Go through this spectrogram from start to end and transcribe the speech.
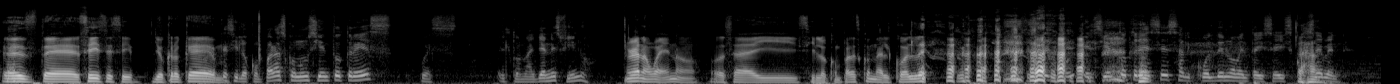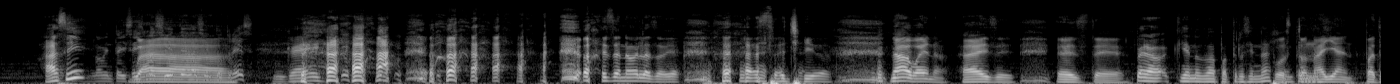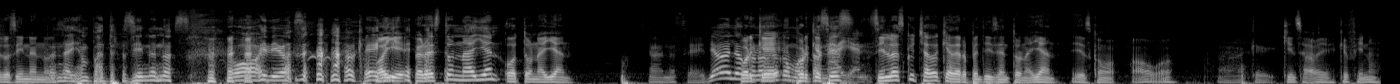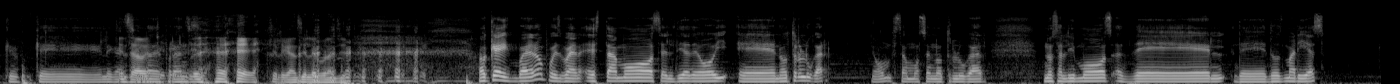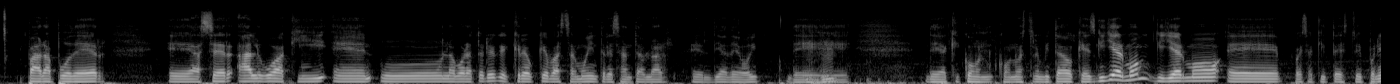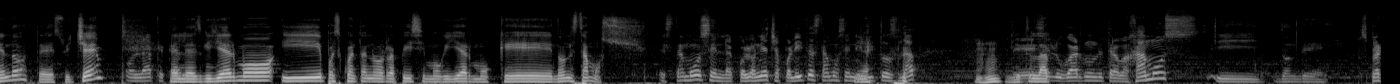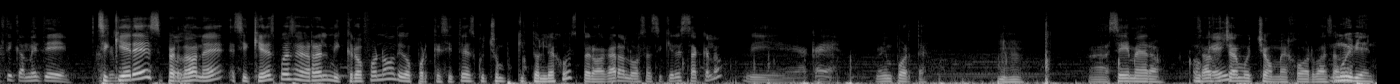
Este, sí, sí, sí. Yo creo que, Que si lo comparas con un 103, pues el Tonayan es fino. bueno, bueno, o sea, y si lo comparas con alcohol de... El, el 103 es alcohol de 96 con Ajá. 7. ¿Ah, sí? 96 más 7 da Guau. 103. Ok. Esa no me la sabía. Está chido. No, bueno, ay, sí. Este, Pero, ¿quién nos va a patrocinar? pues Entonces, Tonayan, patrocínanos. Tonayan, patrocínanos. ¡Ay, Dios! ok. Oye, ¿pero es Tonayan o Tonayan? Ah, no sé. Yo lo Porque, conozco como porque sí, es- Tonayan. sí lo he escuchado que de repente dicen Tonayan. Y es como, oh, wow, Ah, qué, quién sabe, qué fino. qué, qué ¿Quién elegancia la de Francia. qué elegancia la de Francia. Ok, bueno, pues bueno, estamos el día de hoy en otro lugar, ¿no? Estamos en otro lugar. Nos salimos del- de Dos Marías para poder eh, hacer algo aquí en un laboratorio que creo que va a estar muy interesante hablar el día de hoy de, de aquí con, con nuestro invitado que es Guillermo. Guillermo, eh, pues aquí te estoy poniendo, te switché. Hola, ¿qué tal? Él es Guillermo y pues cuéntanos rapidísimo, Guillermo, que, ¿dónde estamos? Estamos en la colonia Chapalita, estamos en Ya. Hilitos Lab, que es Lab. el lugar donde trabajamos y donde pues, prácticamente... Si quieres, todo. perdón, ¿eh? Si quieres puedes agarrar el micrófono, digo, porque si te escucho un poquito lejos, pero agárralo, o sea, si quieres sácalo y acá, no importa. Ujú. Así mero. Se va a Ok. escuchar mucho mejor, vas a Muy ver. bien,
